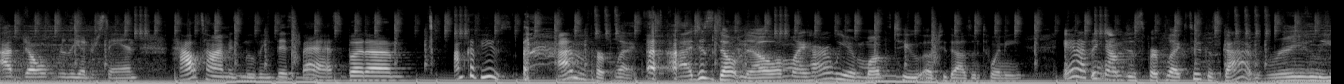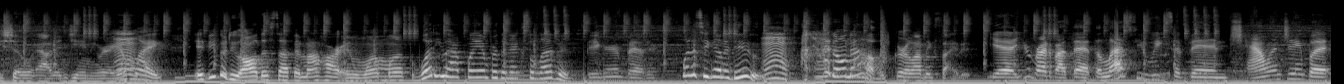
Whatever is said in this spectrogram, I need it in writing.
I don't really understand how time is moving this fast, but um, I'm confused. I'm perplexed. I just don't know. I'm like, how are we in month two of 2020? And I think I'm just perplexed too because God really showed out in January. Mm. I'm like, if you could do all this stuff in my heart in one month, what do you have planned for the next 11? Bigger and better. What is he going to do? Mm. I don't know. Girl, I'm excited. Yeah, you're right about that. The last few weeks have been challenging, but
